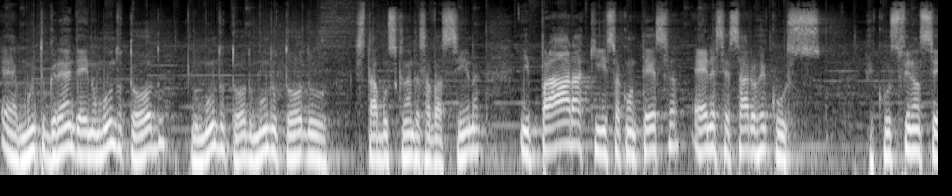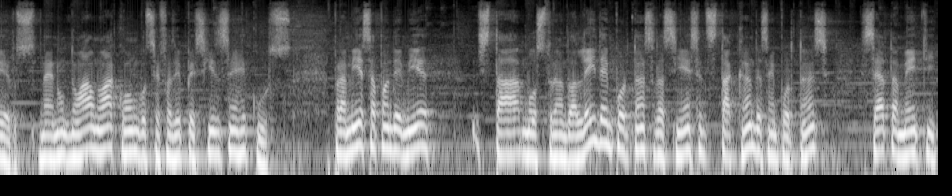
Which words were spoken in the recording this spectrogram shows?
é muito grande aí no mundo todo, no mundo todo, o mundo todo está buscando essa vacina. E para que isso aconteça, é necessário recursos, recursos financeiros. Né? Não, não, há, não há como você fazer pesquisa sem recursos. Para mim, essa pandemia está mostrando, além da importância da ciência, destacando essa importância. Certamente,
